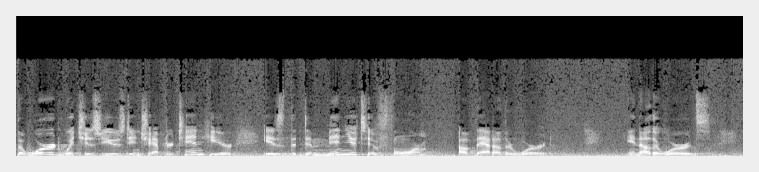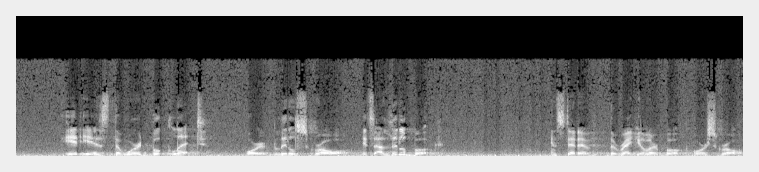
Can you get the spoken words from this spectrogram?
The word which is used in chapter 10 here is the diminutive form of that other word. In other words, it is the word booklet or little scroll. It's a little book instead of the regular book or scroll.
